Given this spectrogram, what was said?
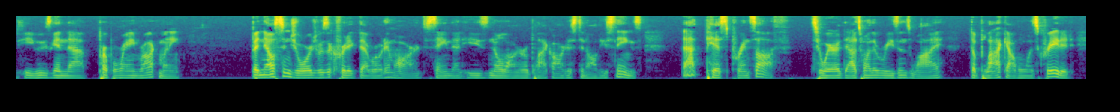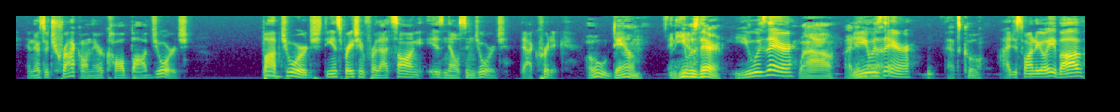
he was getting that Purple Rain rock money." But Nelson George was a critic that wrote him hard, saying that he's no longer a black artist and all these things. That pissed Prince off to where that's one of the reasons why the Black Album was created. And there's a track on there called Bob George. Bob George, the inspiration for that song is Nelson George, that critic. Oh, damn. And he was there. He was there. Wow. I didn't He was that. there. That's cool. I just wanted to go, hey Bob,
